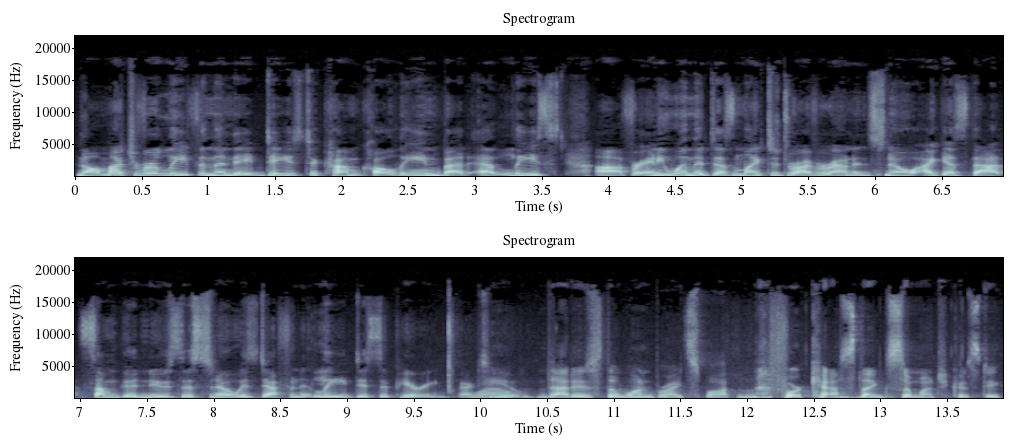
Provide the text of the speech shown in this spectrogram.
Not much relief in the days to come, Colleen, but at least uh, for anyone that doesn't like to drive around in snow, I guess that's some good news. The snow is definitely disappearing. Back wow, to you. That is the one bright spot in the forecast. Mm-hmm. Thanks so much, Kristi.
